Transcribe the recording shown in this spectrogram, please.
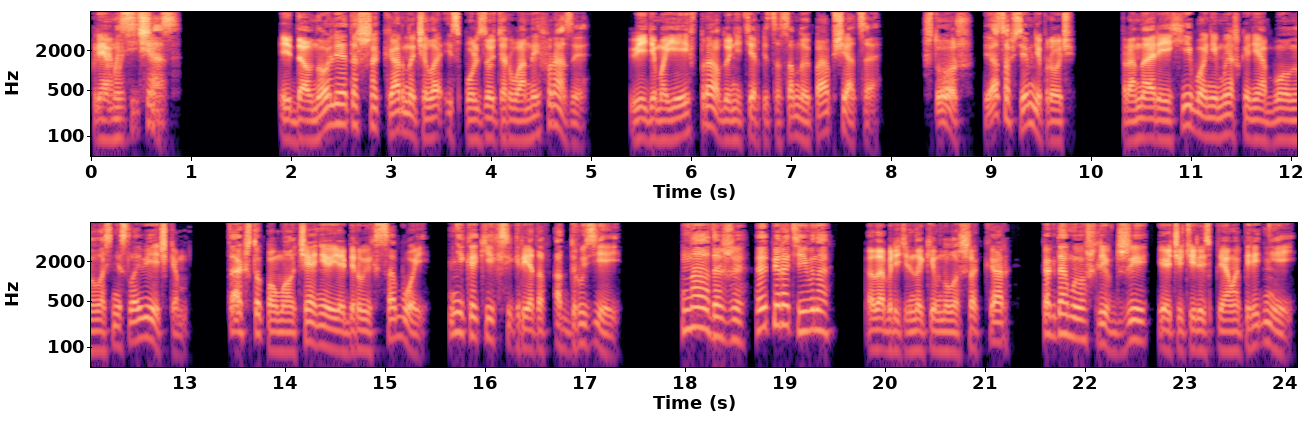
прямо сейчас». И давно ли эта Шакар начала использовать рваные фразы? Видимо, ей вправду не терпится со мной пообщаться. Что ж, я совсем не прочь. Про Нари и Хибу анимешка не обмолвилась ни словечком, так что по умолчанию я беру их с собой. Никаких секретов от друзей. «Надо же, оперативно!» — одобрительно кивнула Шаккар, когда мы вошли в Джи и очутились прямо перед ней.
